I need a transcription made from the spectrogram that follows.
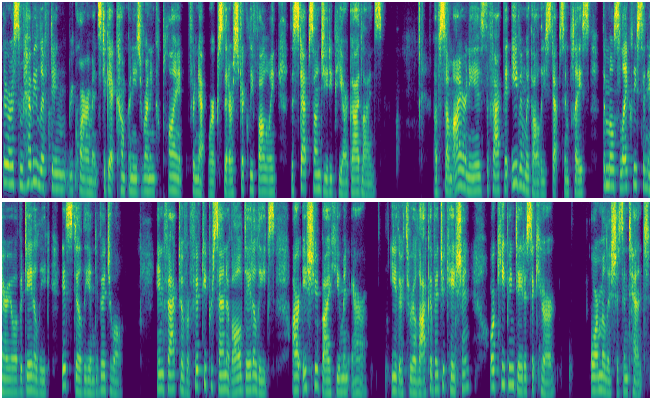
There are some heavy lifting requirements to get companies running compliant for networks that are strictly following the steps on GDPR guidelines. Of some irony is the fact that even with all these steps in place, the most likely scenario of a data leak is still the individual. In fact, over 50% of all data leaks are issued by human error, either through a lack of education or keeping data secure or malicious intent.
